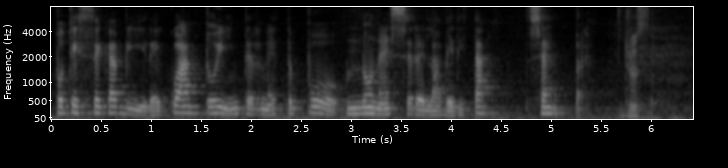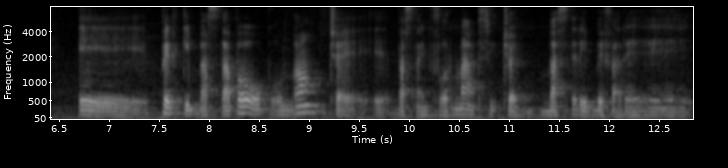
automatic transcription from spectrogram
potesse capire quanto internet può non essere la verità, sempre. Giusto. Eh, perché basta poco, no? Cioè, eh, basta informarsi, cioè basterebbe fare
